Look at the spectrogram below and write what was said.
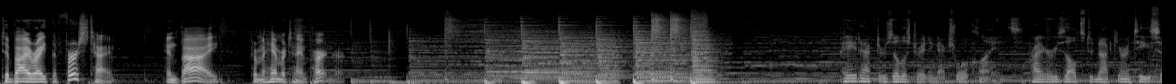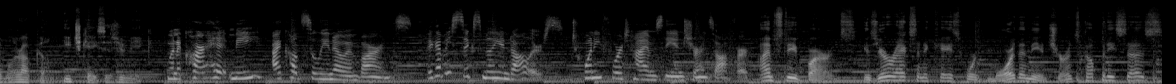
to buy right the first time and buy from a Hammer Time partner. Paid actors illustrating actual clients. Prior results do not guarantee similar outcome. Each case is unique. When a car hit me, I called Cellino and Barnes. They got me $6 million, 24 times the insurance offer. I'm Steve Barnes. Is your accident case worth more than the insurance company says?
